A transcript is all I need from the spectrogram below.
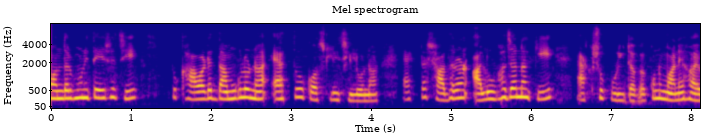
মন্দারমণিতে এসেছি, তো খাবারের দামগুলো না এত কস্টলি ছিল না। একটা সাধারণ আলু ভাজা নাকি একশো কুড়ি টাকা, কোনো মানে হয়?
